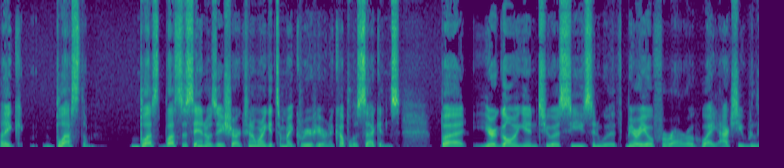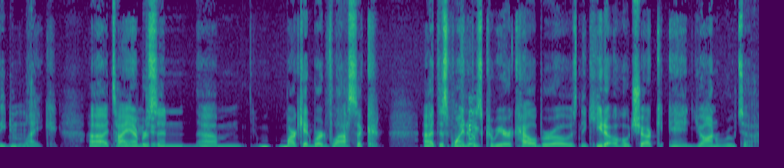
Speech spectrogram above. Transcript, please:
like bless them, bless bless the San Jose Sharks. And I want to get to my career here in a couple of seconds. But you're going into a season with Mario Ferraro, who I actually really do like. Uh, Ty Emberson, um, Marc-Edouard Vlasic uh, at this point of his career, Kyle Burroughs, Nikita Okhotiuk, and Jan Rutta.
